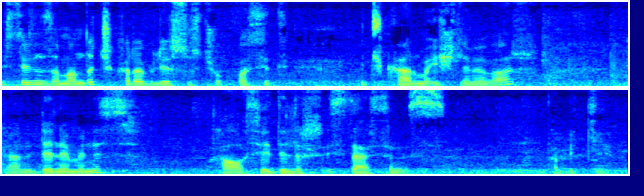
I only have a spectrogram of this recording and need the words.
İstediğiniz zaman da çıkarabiliyorsunuz. Çok basit bir çıkarma işlemi var. Yani denemeniz tavsiye edilir isterseniz. Tabii ki.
